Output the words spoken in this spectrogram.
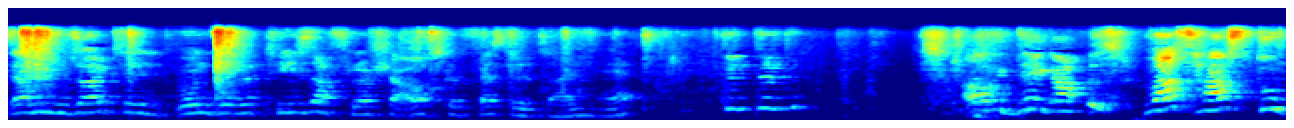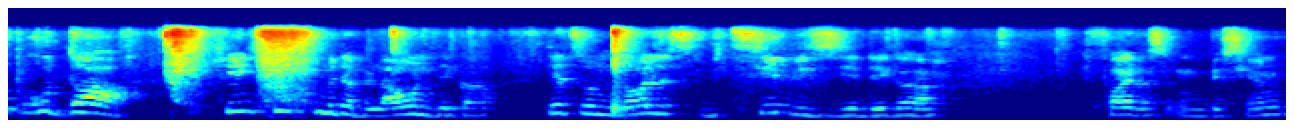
Dann sollte unsere Teaserflasche ausgefesselt sein. Hä? Oh, Digga. Was hast du, Bruder? Schieß, schieß mit der blauen, Digga. Die hat so ein lolles Zielvisier, Digga. Ich feier das irgendwie ein bisschen.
